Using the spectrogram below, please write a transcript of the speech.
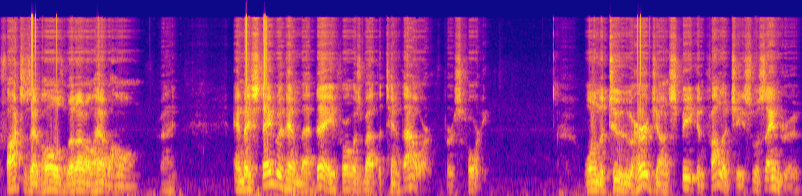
foxes have holes, but I don't have a home, right? And they stayed with him that day, for it was about the tenth hour, verse 40. One of the two who heard John speak and followed Jesus was Andrew,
